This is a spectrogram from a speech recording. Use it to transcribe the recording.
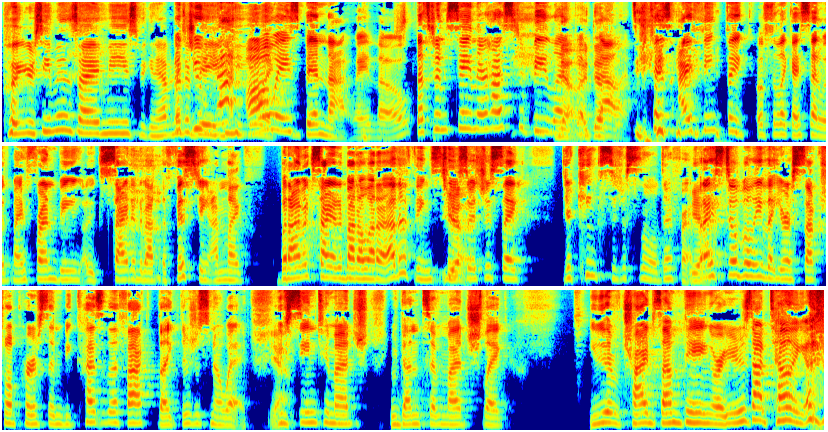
Put your semen inside me so we can have another But you've baby. not Like, always been that way, though. That's what I'm saying. There has to be like No, a balance because I think like oh, I feel like I said with my friend being excited about the fisting, I'm like, but I'm excited about a lot of other things too. Yeah. So it's just like your kinks are just a little different. Yeah. But I still believe that you're a sexual person because of the fact like there's just no way Yeah. you've seen too much, you've done so much, like. You either tried something or you're just not telling us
